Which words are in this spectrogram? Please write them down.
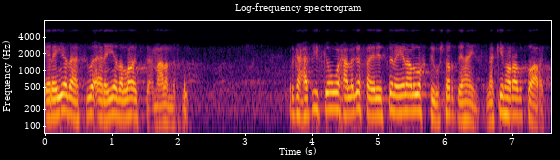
ereyadaasi waa ereyada loo isticmaalo marduud marka xadiidkan waxaa laga faa'idaysanaya inaan waktigu shardi ahayn laakiin horead u soo aragta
